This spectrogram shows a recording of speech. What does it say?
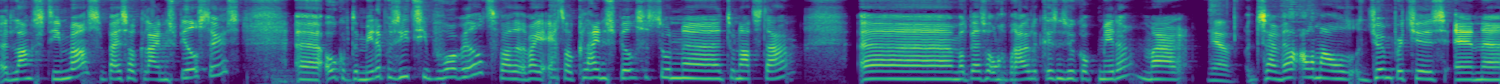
het langste team was. Bij zo'n kleine speelsters. Ook op de middenpositie bijvoorbeeld. Waar, waar je echt wel kleine speelsters toen, toen had staan. Eh, wat best wel ongebruikelijk is natuurlijk op het midden. Maar ja. het zijn wel allemaal jumpertjes en, eh,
